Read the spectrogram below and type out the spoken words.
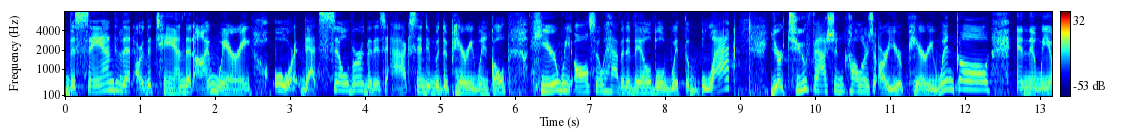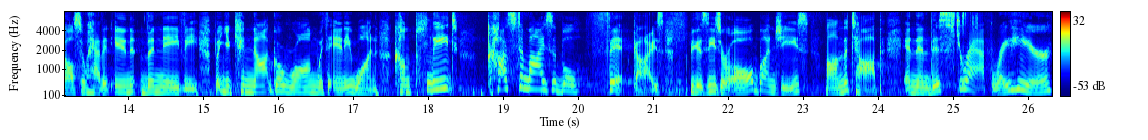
the sand that are the tan that I'm wearing or that silver that is accented with the periwinkle. Here we also have it available with the black. Your two fashion colors are your periwinkle, and then we also have it in the navy. But you cannot go wrong with any one. Complete customizable fit, guys, because these are all bungees on the top. And then this strap right here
